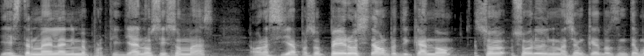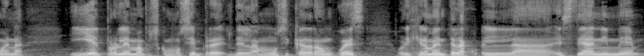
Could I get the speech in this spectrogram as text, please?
y ahí se termina el anime porque ya no se hizo más. Ahora sí ya pasó, pero sí estamos platicando so sobre la animación que es bastante buena y el problema, pues como siempre, de la música Dragon Quest. Originalmente este anime,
